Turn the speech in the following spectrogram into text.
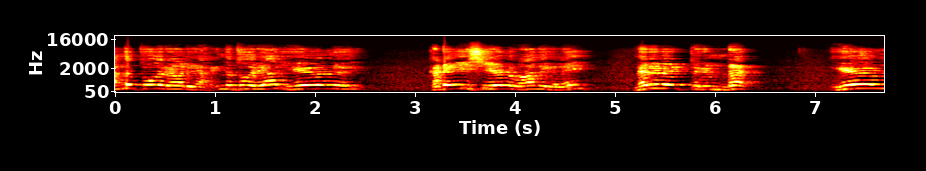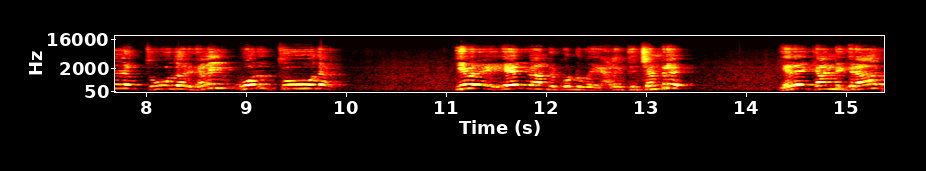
அந்த தூதர் வழியாக இந்த தூதர் யார்? ஏழு கடைசி ஏழு வாதைகளை நிறைவேற்றுகின்ற ஏழு தூதர்களில் ஒரு தூதர் இவரை ஏறிவான்று கொண்டு போய் அழைத்து சென்று எதை காண்பிக்கிறார்?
